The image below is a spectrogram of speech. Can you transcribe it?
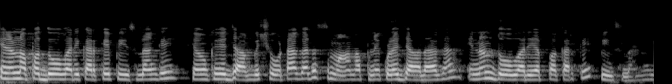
ਇਹਨਾਂ ਨੂੰ ਆਪਾਂ ਦੋ ਵਾਰੀ ਕਰਕੇ ਪੀਸ ਲਾਂਗੇ ਕਿਉਂਕਿ ਇਹ ਜੱਗ ਛੋਟਾ ਹੈਗਾ ਤੇ ਸਮਾਨ ਆਪਣੇ ਕੋਲੇ ਜ਼ਿਆਦਾ ਹੈਗਾ ਇਹਨਾਂ ਨੂੰ ਦੋ ਵਾਰੀ ਆਪਾਂ ਕਰਕੇ ਪੀਸ ਲਾਂਗੇ।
